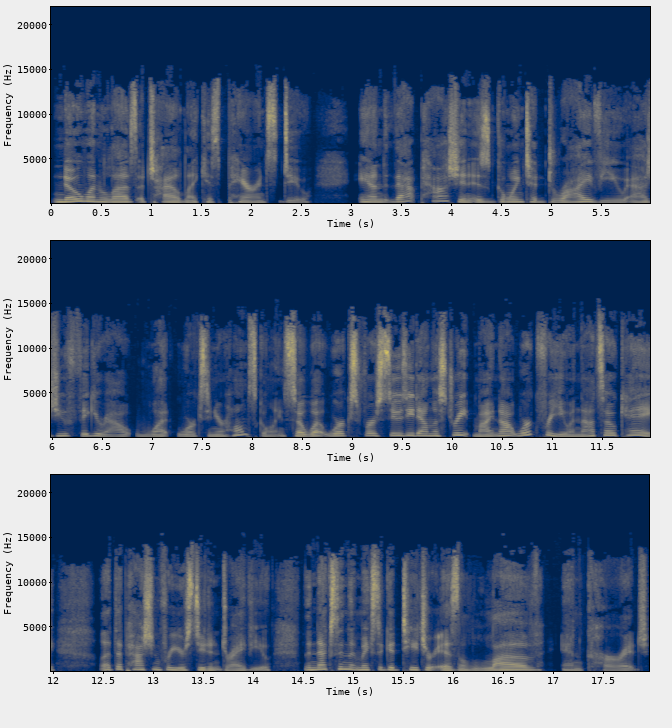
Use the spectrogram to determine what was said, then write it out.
No one loves a child like his parents do. And that passion is going to drive you as you figure out what works in your homeschooling. So, what works for Susie down the street might not work for you, and that's okay. Let the passion for your student drive you. The next thing that makes a good teacher is love and courage.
